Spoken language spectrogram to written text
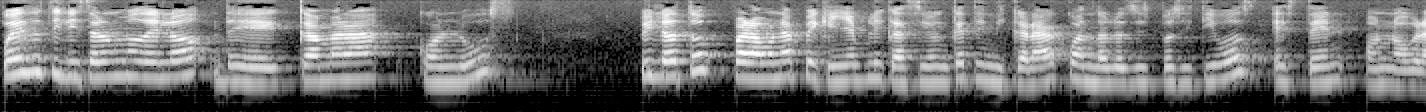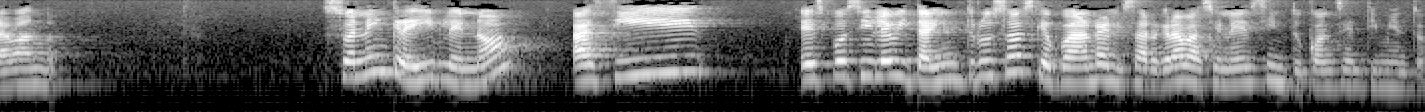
Puedes utilizar un modelo de cámara con luz piloto para una pequeña aplicación que te indicará cuando los dispositivos estén o no grabando. Suena increíble, ¿no? Así es posible evitar intrusos que puedan realizar grabaciones sin tu consentimiento.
